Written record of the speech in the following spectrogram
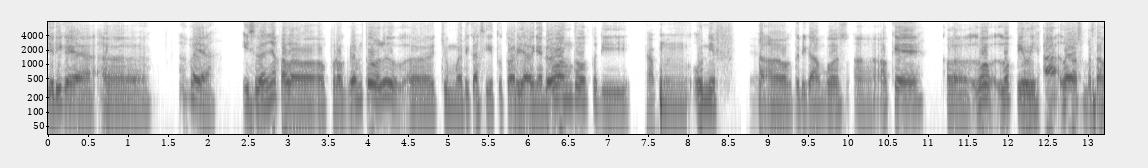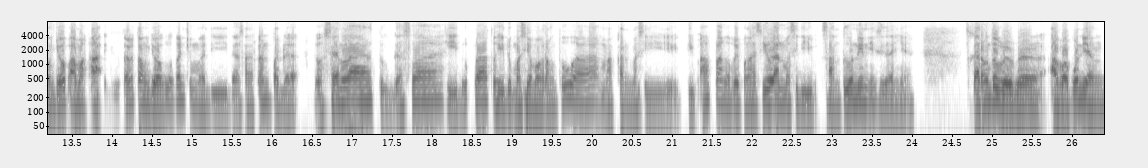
Jadi kayak uh, apa ya istilahnya kalau program tuh lu uh, cuma dikasih tutorialnya doang tuh waktu di um, univ yeah. Iya. uh, waktu di kampus. Uh, oke. Okay kalau lo lo pilih A lo harus bertanggung jawab sama A gitu. Tapi tanggung jawab lo kan cuma didasarkan pada dosen lah tugas lah hidup lah atau hidup masih sama orang tua makan masih di apa nggak punya penghasilan masih disantunin istilahnya. Sekarang tuh bener-bener apa pun yang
